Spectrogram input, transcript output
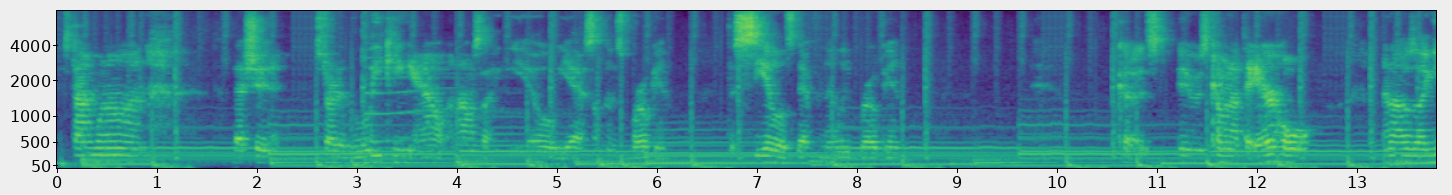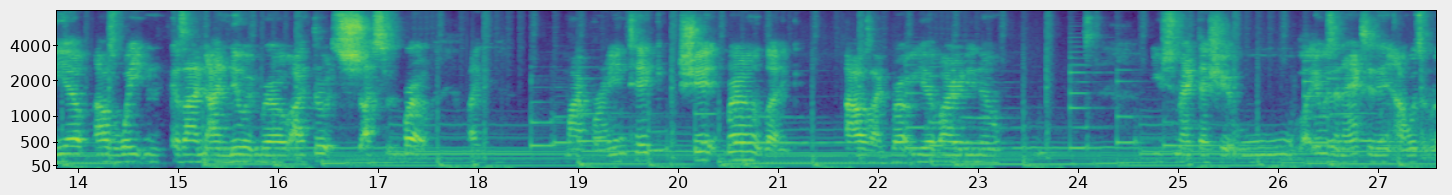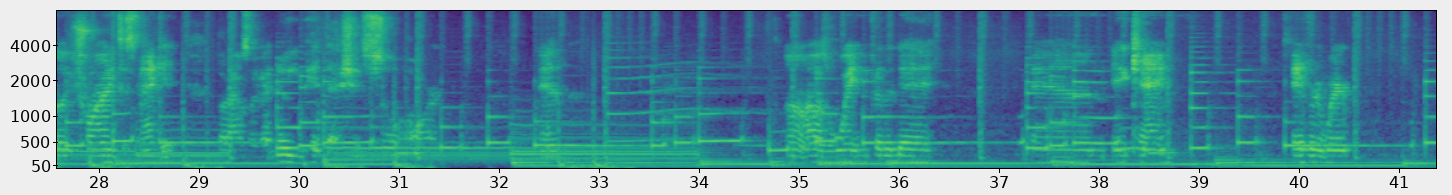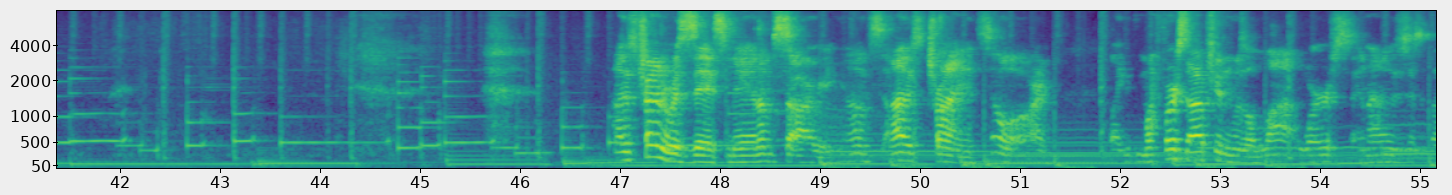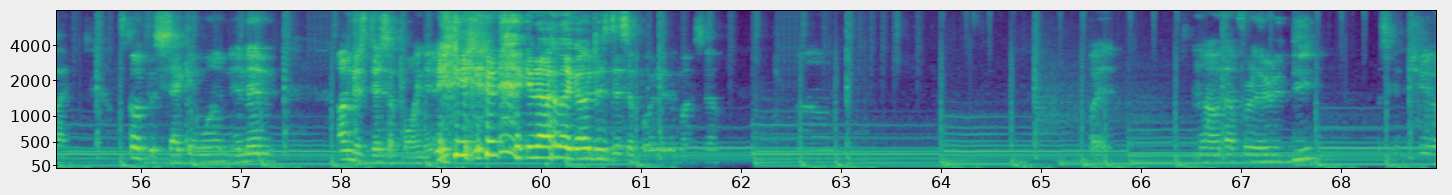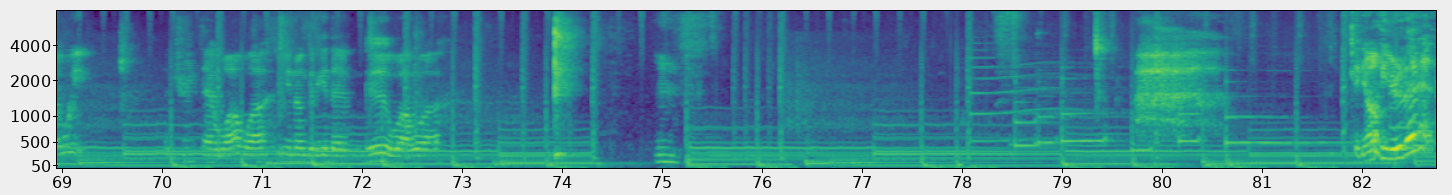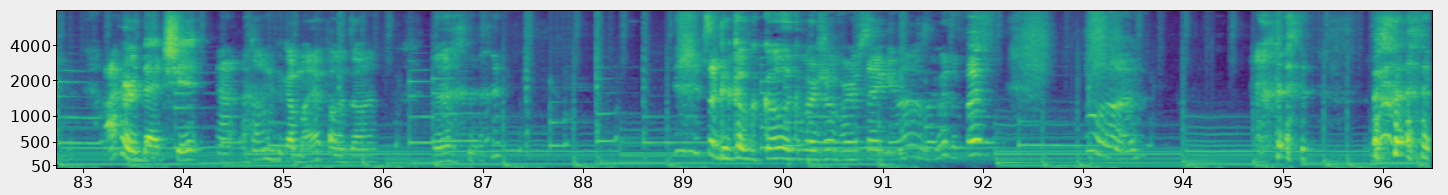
as time went on, that shit started leaking out, and I was like, yo, yeah, something's broken. The seal is definitely broken because it was coming out the air hole. And I was like, yep, I was waiting because I, I knew it, bro. I threw it, I bro, like my brain tick shit, bro. Like, I was like, bro, yep, I already know. You smacked that shit. Ooh, like, it was an accident. I wasn't really trying to smack it, but I was like, I knew you hit that shit so hard. And uh, I was waiting for the day, and it came everywhere. I was trying to resist, man. I'm sorry. I'm, I was trying so hard. Like my first option was a lot worse, and I was just like, let's go with the second one. And then I'm just disappointed. you know, like I'm just disappointed without further ado, let's get the shit away drink that Wawa. You know, I'm gonna get that good Wawa. Mm. Can y'all hear that? I heard that shit. I don't even got my headphones on. it's like a Coca Cola commercial for a second. I was like, what the fuck? Hold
